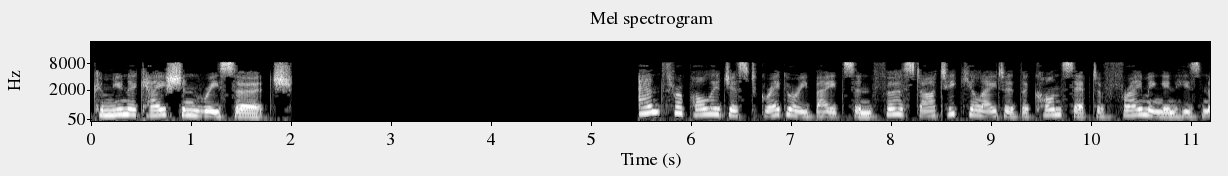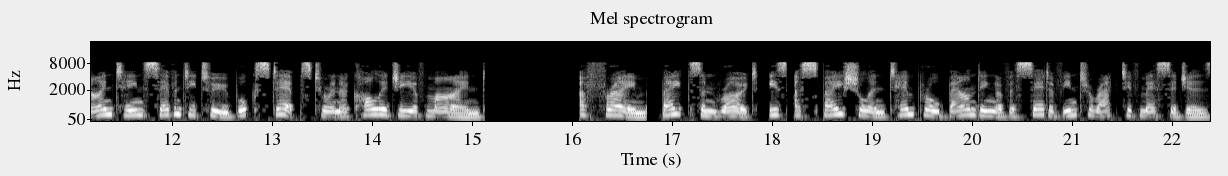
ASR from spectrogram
communication research. Anthropologist Gregory Bateson first articulated the concept of framing in his 1972 book Steps to an Ecology of Mind. A frame, Bateson wrote, is a spatial and temporal bounding of a set of interactive messages.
